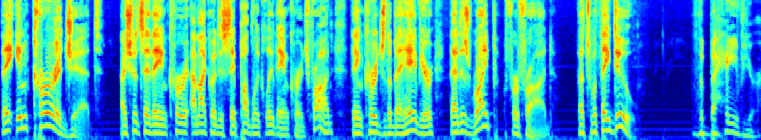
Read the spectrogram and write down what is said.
They encourage it. I should say they encourage, I'm not going to say publicly they encourage fraud. They encourage the behavior that is ripe for fraud. That's what they do. The behavior.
